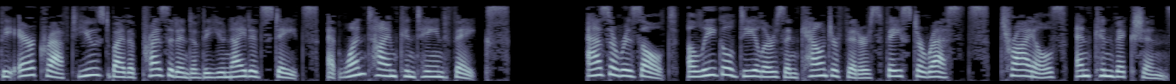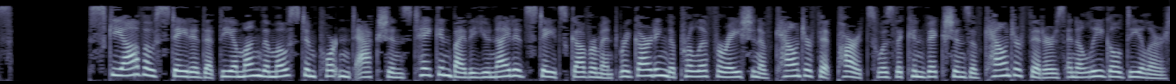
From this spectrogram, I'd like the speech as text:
the aircraft used by the President of the United States, at one time contained fakes. As a result, illegal dealers and counterfeiters faced arrests, trials, and convictions. Schiavo stated that the among the most important actions taken by the United States government regarding the proliferation of counterfeit parts was the convictions of counterfeiters and illegal dealers.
